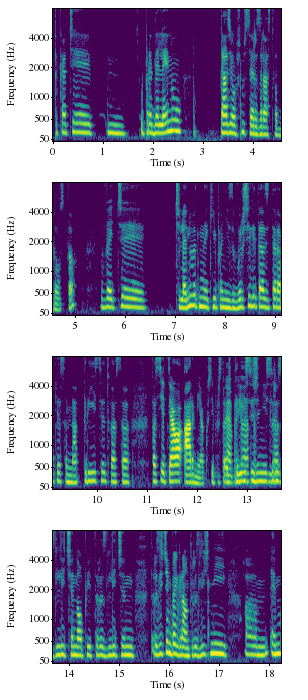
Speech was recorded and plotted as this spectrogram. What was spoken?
Така че м- определено тази общност се разраства доста. Вече членовете на екипа ни завършили тази терапия са над 30. Това, са, това си е цяла армия, ако си представиш. Това е 30 прекрасно, жени с да. различен опит, различен, различен бекграунд, различни ам, ем,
